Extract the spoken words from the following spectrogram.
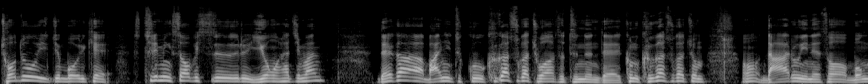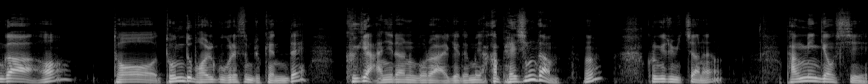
저도 이제 뭐 이렇게 스트리밍 서비스를 이용을 하지만 내가 많이 듣고 그 가수가 좋아서 듣는데 그럼 그 가수가 좀 어, 나로 인해서 뭔가 어? 더 돈도 벌고 그랬으면 좋겠는데 그게 아니라는 걸 알게 되면 약간 배신감 어? 그런 게 좀 있지 않아요? 박민경 씨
